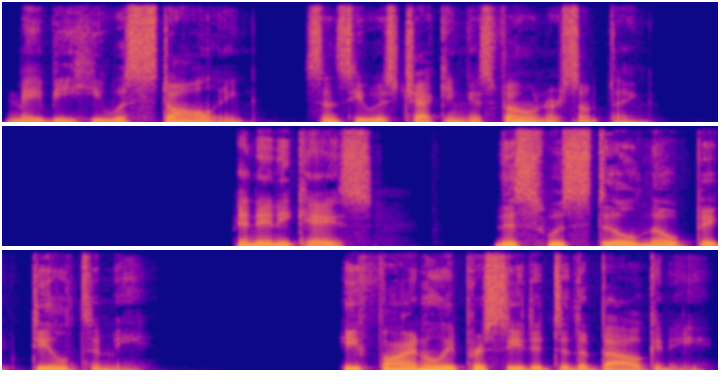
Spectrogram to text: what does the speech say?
maybe he was stalling since he was checking his phone or something. In any case, this was still no big deal to me. He finally proceeded to the balcony,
